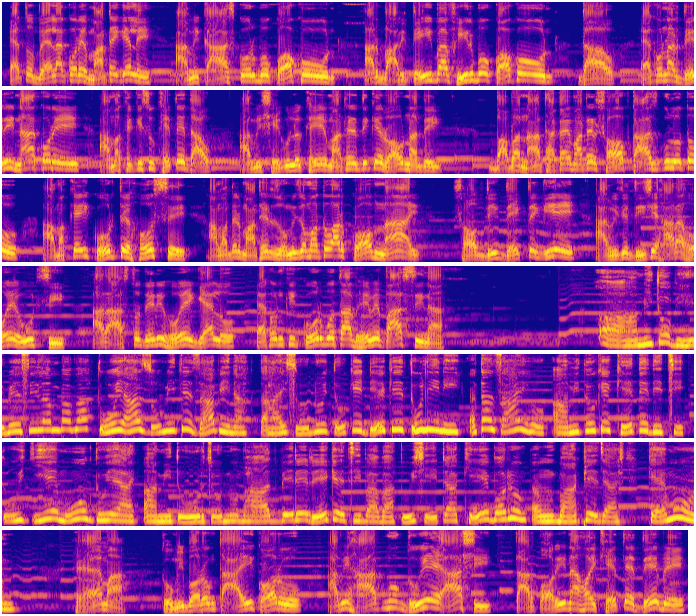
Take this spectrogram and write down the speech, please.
এত বেলা করে মাঠে গেলে আমি কাজ করব কখন? আর বাড়িতেই বা ফিরবো কখন? দাও, এখন আর দেরি না করে আমাকে কিছু খেতে দাও। আমি সেগুলো খেয়ে মাঠের দিকে রওনা দেই। বাবা না থাকায় মাঠের সব কাজগুলো তো আমাকেই করতে হচ্ছে। আমাদের মাঠের জমি জমা তো আর কম নাই। সব দিক দেখতে গিয়ে আমি যে দিশে হারা হয়ে উঠছি, আর আস্ত দেরি হয়ে গেল, এখন কি করব তা ভেবে পারছি না। আমি তো ভেবেছিলাম, বাবা, তুই আজ জমিতে যাবি না। তাই জন্যই তোকে ডেকে তুলিনি। তা যাই হোক, আমি তোকে খেতে দিচ্ছি। তুই গিয়ে মুখ ধুয়ে আয়। আমি তোর জন্য ভাত বেড়ে রেখেছি, বাবা। তুই সেটা খেয়ে বরং মাঠে যাস। কেমন? হ্যাঁ মা। তুমি বরং তাই করো। আমি হাত মুখ ধুয়ে আসি। তারপরই না হয় খেতে দেবে।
